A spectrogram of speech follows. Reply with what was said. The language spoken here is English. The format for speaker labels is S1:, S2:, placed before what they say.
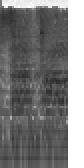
S1: the call.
